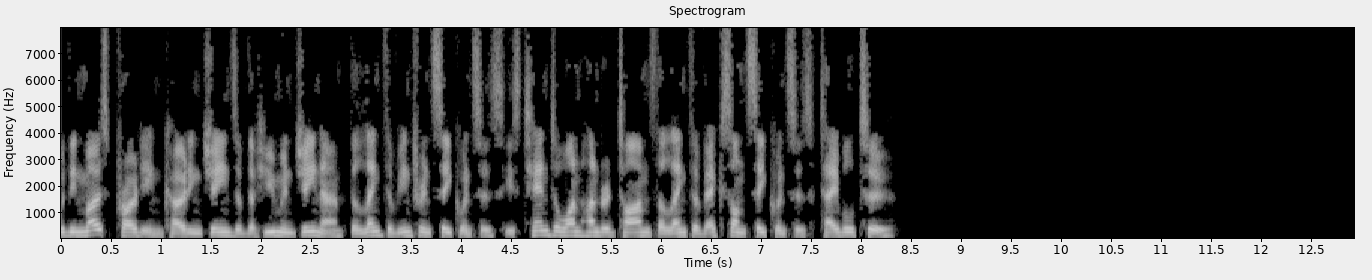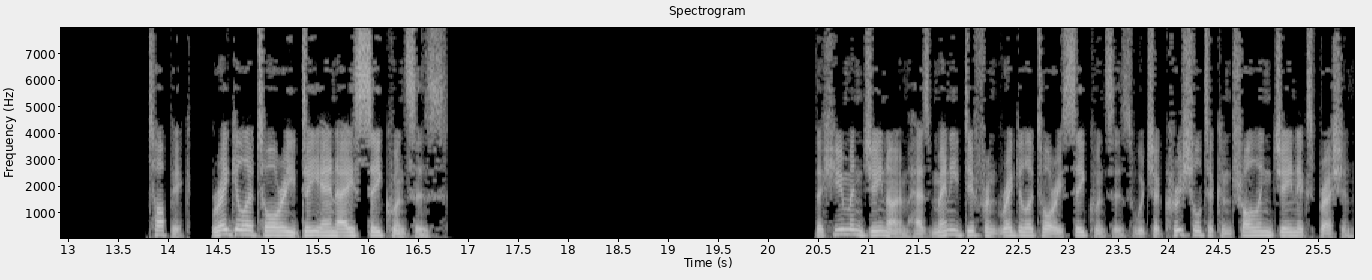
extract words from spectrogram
Within most protein-coding genes of the human genome, the length of intron sequences is 10 to 100 times the length of exon sequences Table 2. Topic: Regulatory DNA sequences. The human genome has many different regulatory sequences which are crucial to controlling gene expression.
